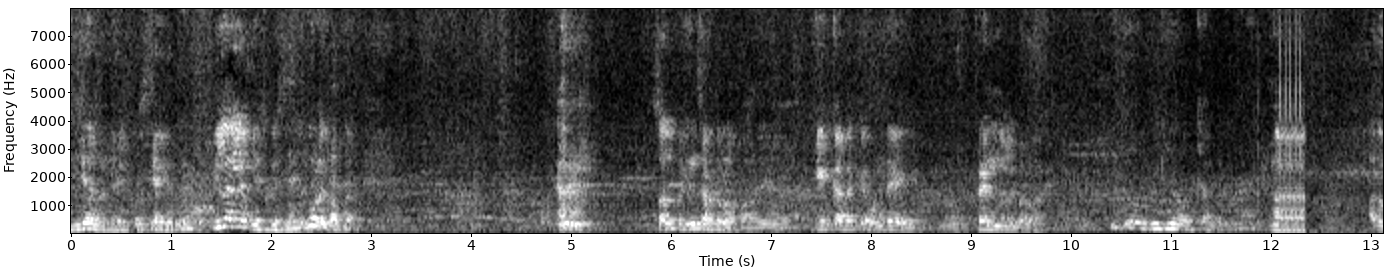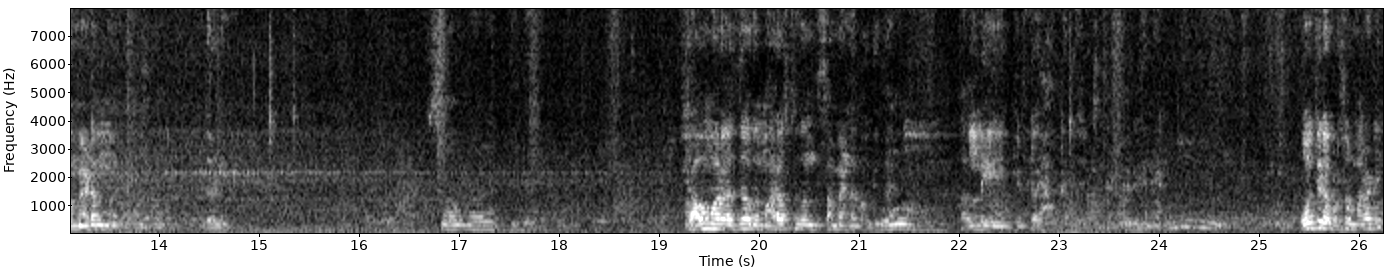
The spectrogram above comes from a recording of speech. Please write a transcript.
ನಿಜ ಖುಷಿಯಾಗುತ್ತೆ ನನಗೆ ಖುಷಿ ಆಗುತ್ತೆ. ಇಲ್ಲ ಇಲ್ಲ. ಎಷ್ಟು ಖುಷಿ ಸ್ವಲ್ಪ. ಇನ್ಸರ್ಟ್ ತಗೊಳಪ್ಪ ಅದು ಏಕಾಲಕ್ಕೆ ಒಂದೇ ಫ್ರೇಮ್ನಲ್ಲಿ ಬರುವ ಹಾಗೆ. ಇದು ವಿಡಿಯೋ ಅದು ಮೇಡಮ್ ಧರಣಿ. ಶಾವು ಮಹಾರಾಜ್ ಅದು ಮಹಾರಾಷ್ಟ್ರದ ಒಂದು ಸಮ್ಮೇಳನಕ್ಕೆ ಹೋಗಿದ್ದೆ. ಅಲ್ಲಿ ಗಿಫ್ಟ್ ಆಗಿ ಓದ್ತೀರಾ ಪ್ರೊಫೆಸರ್ ಮರಾಠಿ?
